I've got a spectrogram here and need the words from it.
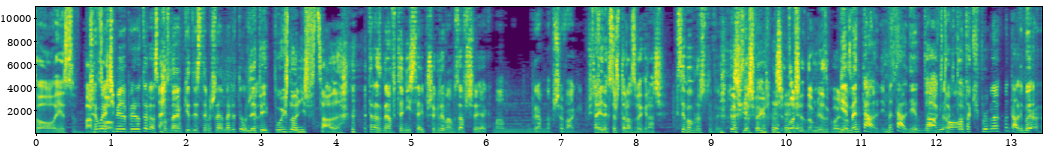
To jest bardzo... Czemu ja ciebie dopiero teraz poznałem, kiedy jestem już na emeryturze? Lepiej późno niż wcale. Teraz gram w tenisa i przegrywam zawsze, jak mam, gram na przewagi. A ile chcesz teraz wygrać? Chcę po prostu wygrać. Chcesz wygrać? To się do mnie zgłosi. Nie, mentalnie, mentalnie. Tak, tak, o, o tak. takich problemach mentalnych. Bo ja,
